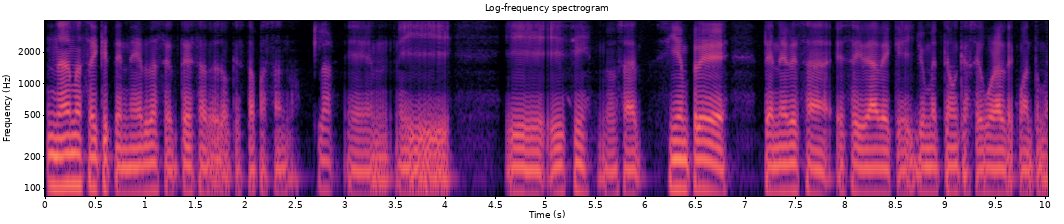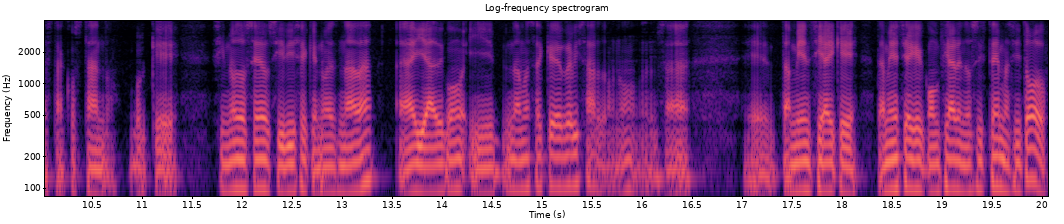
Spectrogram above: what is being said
nada más hay que tener la certeza de lo que está pasando. Claro. y y, sí, o sea, siempre tener esa, esa idea de que yo me tengo que asegurar de cuánto me está costando, porque si no lo sé o si dice que no es nada, hay algo y nada más hay que revisarlo, ¿no? O sea, eh, también sí hay que también sí hay que confiar en los sistemas y todo.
